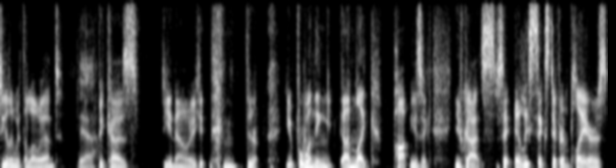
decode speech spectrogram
dealing with the low end. Yeah. Because you know there you for one thing unlike pop music you've got at least six different players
